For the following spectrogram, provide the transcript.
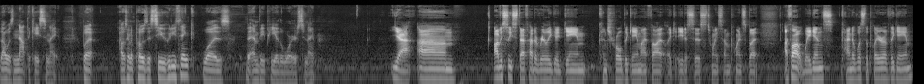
that was not the case tonight. But I was going to pose this to you. Who do you think was the MVP of the Warriors tonight? Yeah. Um, obviously, Steph had a really good game, controlled the game, I thought, like eight assists, 27 points. But I thought Wiggins kind of was the player of the game.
